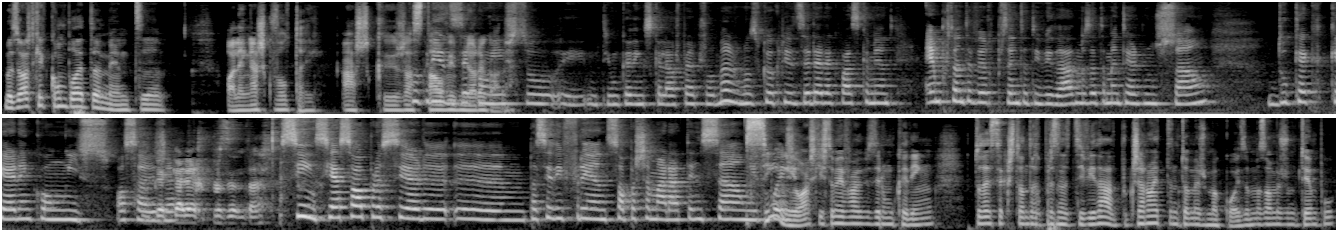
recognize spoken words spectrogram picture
Mas eu acho que é completamente. Olhem, acho que voltei. Acho que já se está a ouvir melhor com agora. isto, e meti um bocadinho se calhar os pés pelas mãos, mas o que eu queria dizer era que basicamente é importante haver representatividade, mas é também ter noção do que é que querem com isso. Ou seja, o que é que querem representar? Sim, se é só para ser, uh, para ser diferente, só para chamar a atenção e Sim, depois... eu acho que isto também vai dizer um bocadinho toda essa questão de representatividade, porque já não é tanto a mesma coisa, mas ao mesmo tempo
